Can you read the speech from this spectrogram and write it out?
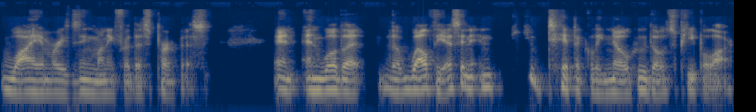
why i'm raising money for this purpose and and will the the wealthiest and, and you typically know who those people are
